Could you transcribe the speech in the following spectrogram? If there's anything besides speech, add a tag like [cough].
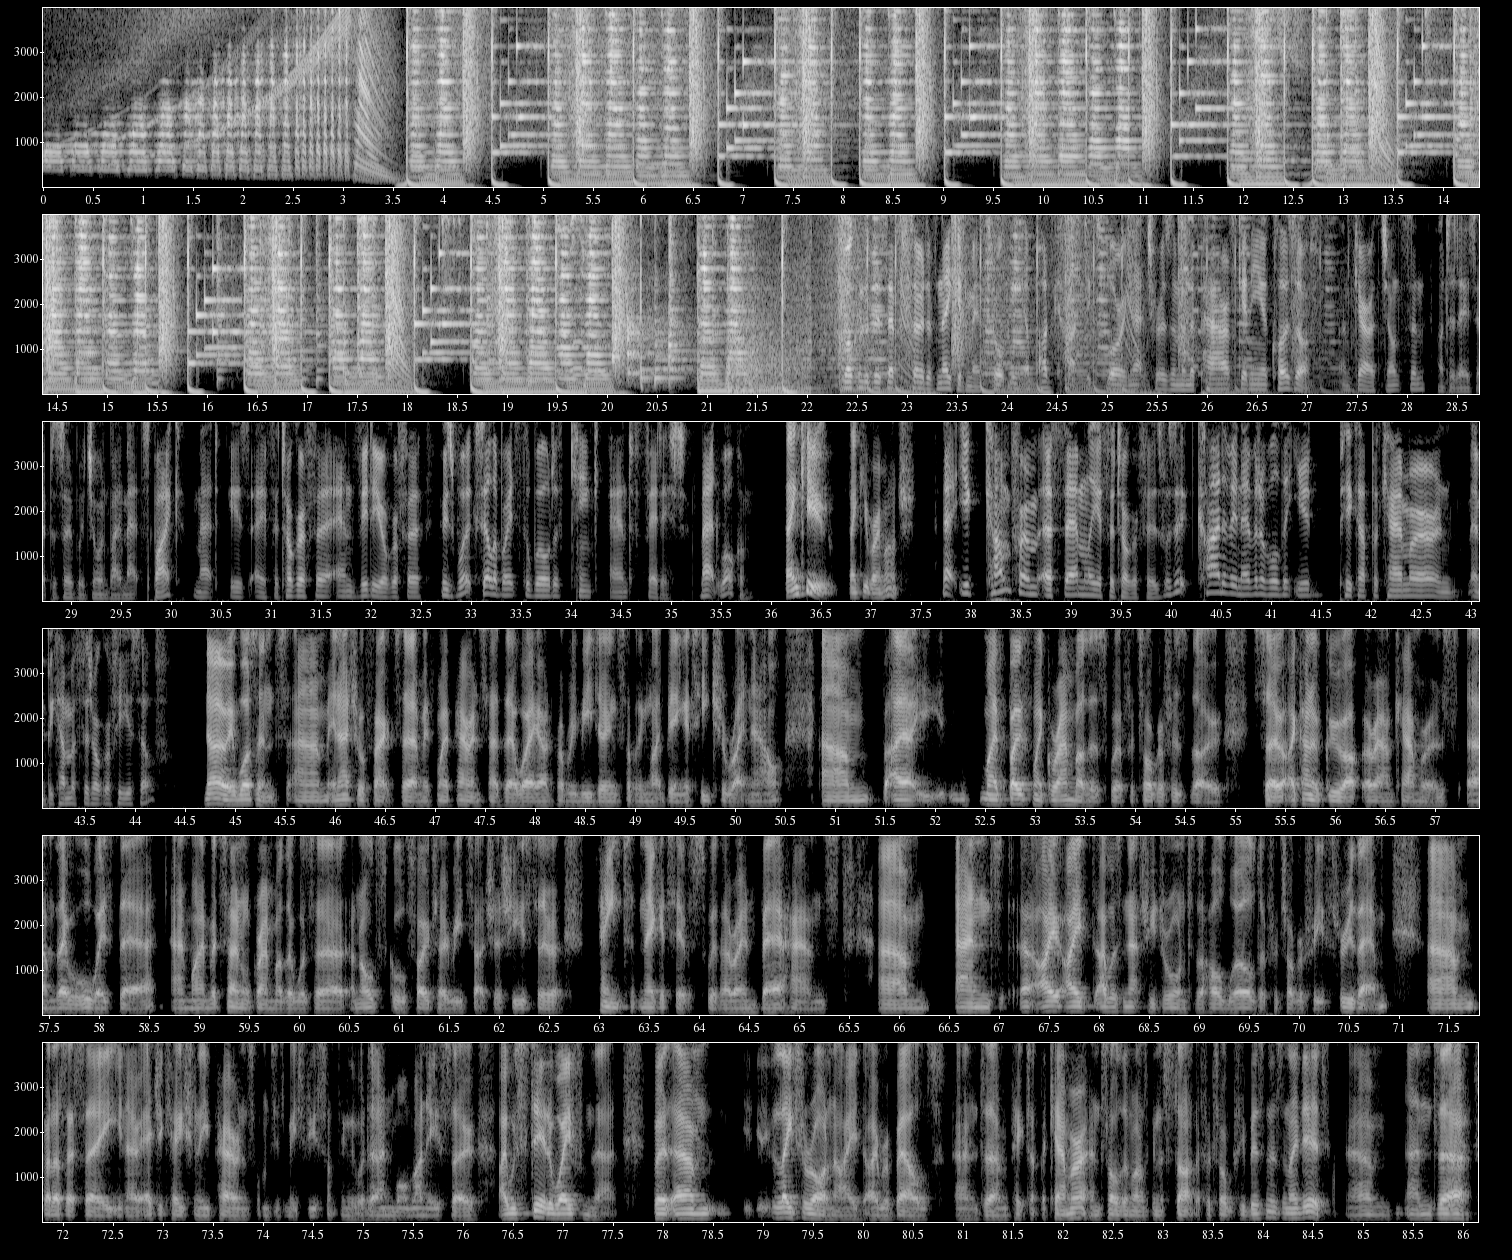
Welcome to this episode of Naked Men Talking, a podcast exploring naturism and the power of getting your clothes off. I'm Gareth Johnson. On today's episode, we're joined by Matt Spike. Matt is a photographer and videographer whose work celebrates the world of kink and fetish. Matt, welcome. Thank you. Thank you very much. Now, you come from a family of photographers. Was it kind of inevitable that you'd pick up a camera and, and become a photographer yourself? No, it wasn't. Um, in actual fact, um, if my parents had their way, I'd probably be doing something like being a teacher right now. Um, I, my both my grandmothers were photographers, though, so I kind of grew up around cameras. Um, they were always there, and my maternal grandmother was a, an old school photo retoucher. She used to paint negatives with her own bare hands. Um, and uh, I, I, I was naturally drawn to the whole world of photography through them. Um, but as I say, you know, educationally, parents wanted me to do something that would earn more money, so I was steered away from that. But um, later on, I I rebelled and um, picked up the camera and told them I was going to start a photography business, and I did. Um, and uh,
